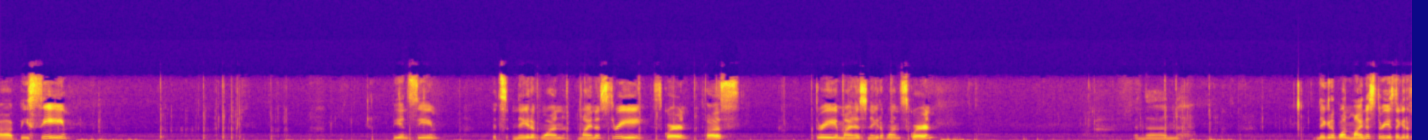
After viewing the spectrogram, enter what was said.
uh, BC, B and C, it's negative 1 minus 3 squared plus 3 minus negative 1 squared. And then negative 1 minus 3 is negative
